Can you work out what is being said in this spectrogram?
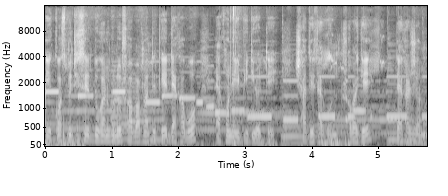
এই কসমেটিক্সের দোকানগুলো সব আপনাদেরকে দেখাবো এখন এই ভিডিওতে। সাথে থাকুন সবাইকে দেখার জন্য।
